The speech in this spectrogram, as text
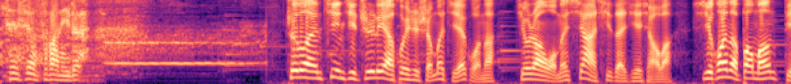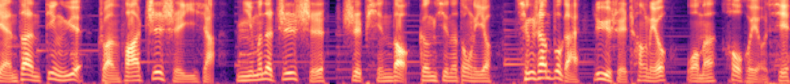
先生そばにいる。 这段禁忌之恋会是什么结果呢？就让我们下期再揭晓吧。喜欢的帮忙点赞、订阅、转发支持一下，你们的支持是频道更新的动力哟。青山不改，绿水长流，我们后会有期。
